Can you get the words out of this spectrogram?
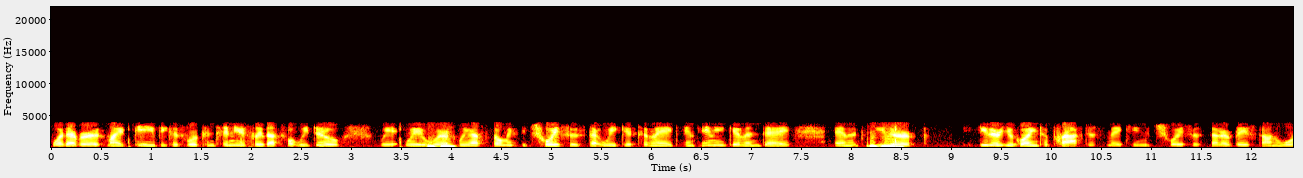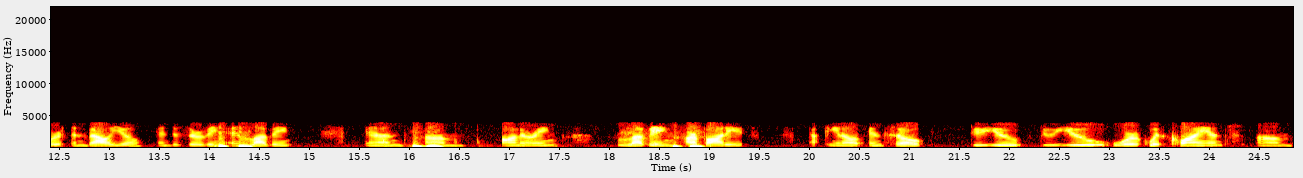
whatever it might be because we're continuously that's what we do we we we're, Mhm. we have so many choices that we get to make in any given day and it's Mhm. either either you're going to practice making choices that are based on worth and value and deserving Mhm. and loving and Mhm. um honoring loving our Mhm. bodies you know and so do you do you work with clients um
